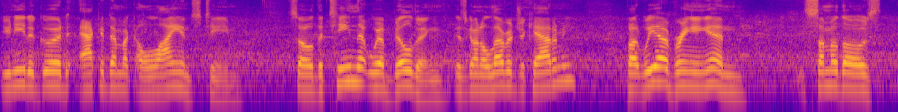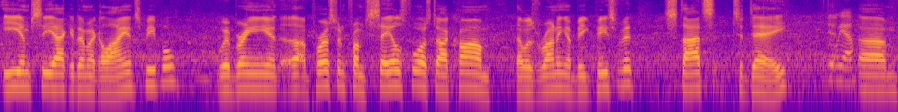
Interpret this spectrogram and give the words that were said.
you need a good academic alliance team. So the team that we're building is going to leverage Academy, but we are bringing in some of those EMC Academic Alliance people. We're bringing in a person from Salesforce.com that was running a big piece of it, starts today. Oh, yeah. Um,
